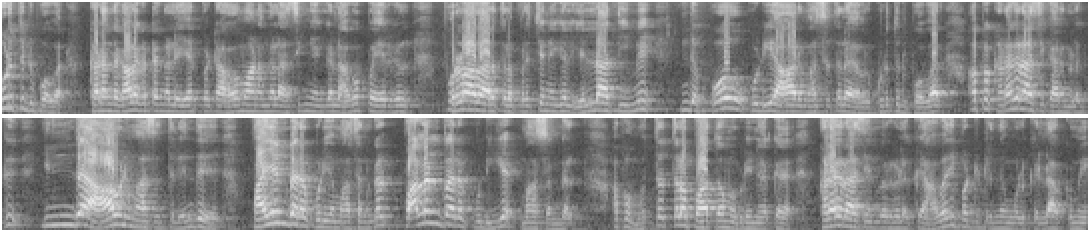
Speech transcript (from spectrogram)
கொடுத்துட்டு போவார். கடந்த காலகட்டங்களில் ஏற்பட்ட அவமானங்கள் அசிங்கங்கள் அவப்பெயர்கள் பொருளாதாரத்தில் பிரச்சனைகள் எல்லாத்தையுமே இந்த போகக்கூடிய ஆறு மாதத்தில் அவர் கொடுத்துட்டு போவார். அப்போ கடகராசிக்காரங்களுக்கு இந்த ஆவணி மாதத்துலேருந்து பயன் பெறக்கூடிய மாதங்கள் பலன் பெறக்கூடிய மாதங்கள் அப்போ மொத்தத்தில் பார்த்தோம் அப்படின்னாக்க கடகராசி என்பவர்களுக்கு அவதிப்பட்டு இருந்தவங்களுக்கு எல்லாருக்குமே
